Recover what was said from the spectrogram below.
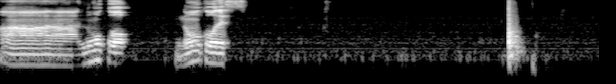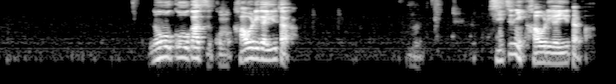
あー、濃厚。濃厚です。濃厚かつ、この香りが豊か。実に香りが豊か。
